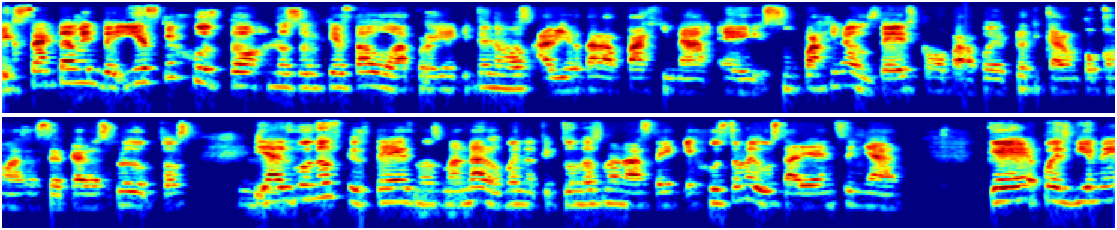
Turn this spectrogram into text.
Exactamente, y es que justo nos surgió esta duda porque aquí tenemos abierta la página, eh, su página de ustedes como para poder platicar un poco más acerca de los productos. Y algunos que ustedes nos mandaron, bueno, que tú nos mandaste, que justo me gustaría enseñar, que pues viene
